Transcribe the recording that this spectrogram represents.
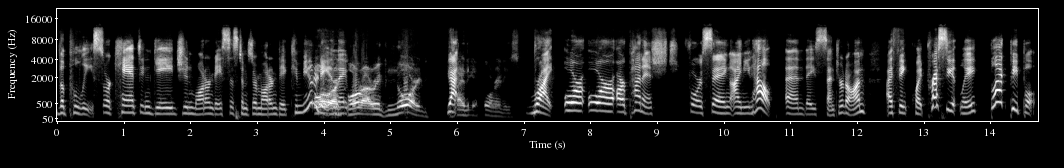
the police or can't engage in modern day systems or modern day community? Or, and they or are ignored Yeah. by the authorities. right or or are punished for saying I need help. And they centered on, I think quite presciently, black people.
